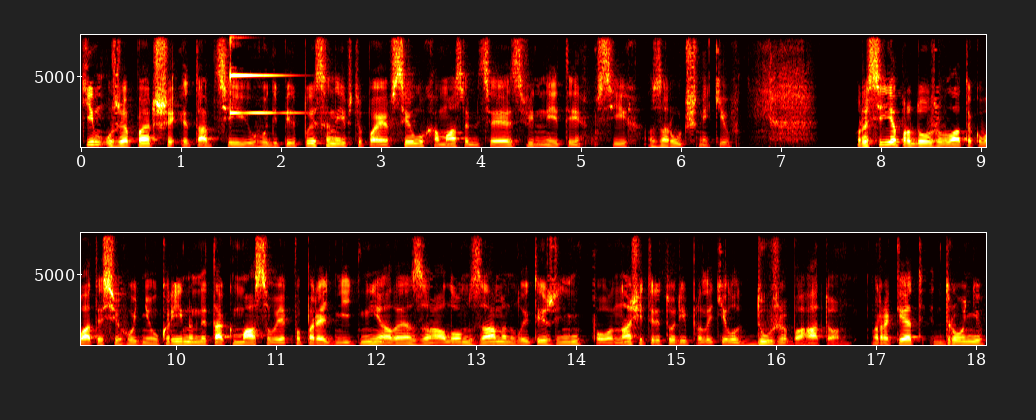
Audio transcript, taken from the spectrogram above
Втім, уже перший етап цієї угоди підписаний і вступає в силу. Хамас обіцяє звільнити всіх заручників. Росія продовжувала атакувати сьогодні Україну не так масово, як попередні дні, але загалом за минулий тиждень по нашій території прилетіло дуже багато ракет, дронів.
